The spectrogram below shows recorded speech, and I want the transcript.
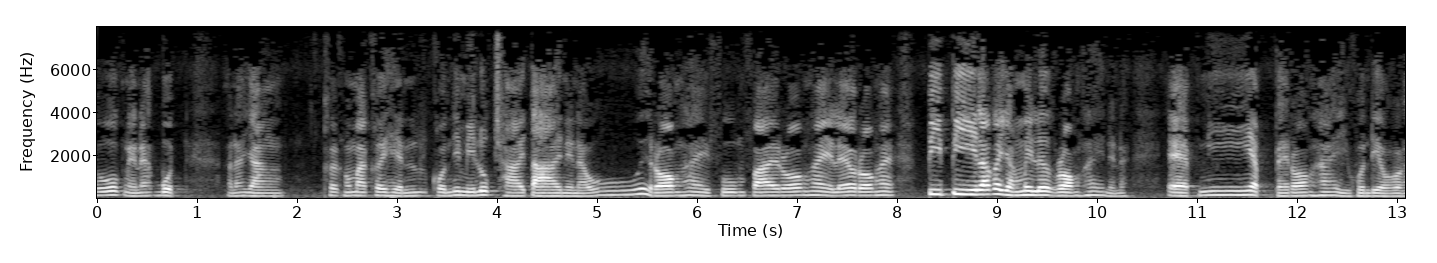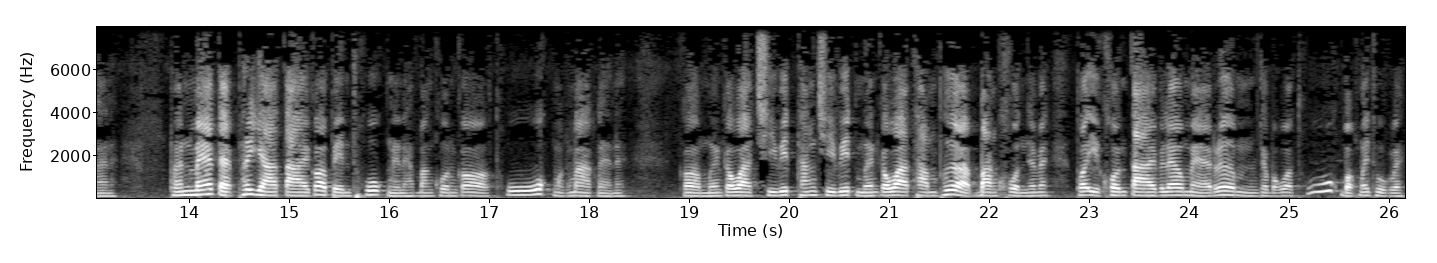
ทุกข์เนี่ยนะบุตรนะอย่าง เคยเขามาเคยเห็นคนที่มีลูกชายตายเนี่ยนะโอ้ยร้องไห้ ฟูมไฟร้องไห้แล้วร้องไห้ ปีๆแล้วก็ยังไม่เลิกร้องไห้เนี่ยนะแอบเงียบไปร้องไห้อยู่คนเดียวว่างั้นพันแม้แต่พระยาตายก็เป็นทุกข์เนี่ยนะบางคนก็ทุกข์มากๆเลยนะก็เหมือนกับว่าชีวิตทั้งชีวิต เหมือนกับว่าทำเพื่อบางคนใช่ไหมพออีกคนตายไปแล้วแหมเริ่มจะบอกว่าทุกข์บอกไม่ถูกเลย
